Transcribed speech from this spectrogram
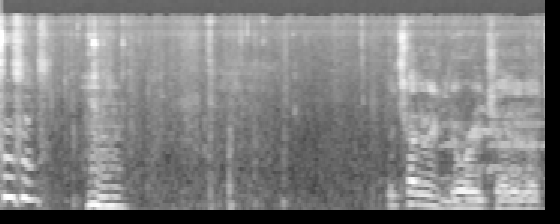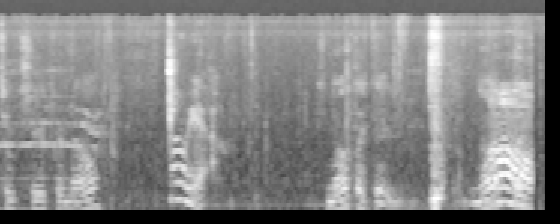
they kind of ignore each other. That's okay for now. Oh yeah. It's not like they, not Oh.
